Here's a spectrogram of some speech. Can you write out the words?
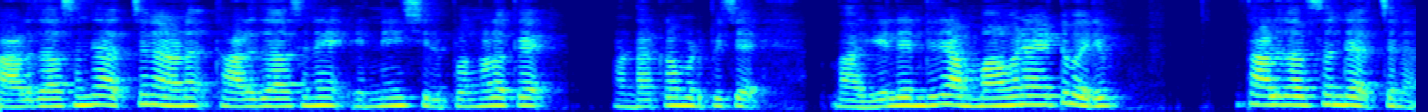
കാളിദാസന്റെ അച്ഛനാണ് കാളിദാസനെ എന്നെ ഈ ശില്പങ്ങളൊക്കെ ഉണ്ടാക്കാൻ പഠിപ്പിച്ചത് വകയിൽ എന്റെ ഒരു അമ്മാവനായിട്ട് വരും കാളിദാസന്റെ അച്ഛന്.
